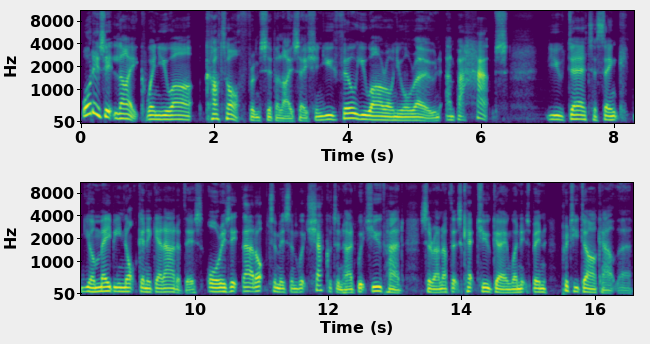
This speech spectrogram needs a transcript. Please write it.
What is it like when you are cut off from civilization? You feel you are on your own, and perhaps you dare to think you're maybe not going to get out of this, or is it that optimism which Shackleton had, which you've had, Ranulph, that's kept you going when it's been pretty dark out there?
